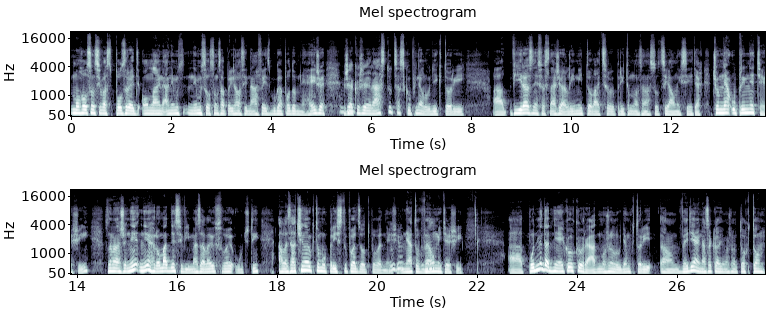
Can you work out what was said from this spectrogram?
mohol som si vás pozrieť online a nemus- nemusel som sa prihlásiť na Facebook a podobne. Hej, že, mm-hmm. že akože rastúca skupina ľudí, ktorí a výrazne sa snažia limitovať svoju prítomnosť na sociálnych sieťach, čo mňa úprimne teší. Znamená, že nie, nie hromadne si vymazávajú svoje účty, ale začínajú k tomu pristupovať zodpovednejšie. Mm-hmm. Mňa to mm-hmm. veľmi teší. A poďme dať niekoľko rád možno ľuďom, ktorí um, vedia aj na základe možno tohto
